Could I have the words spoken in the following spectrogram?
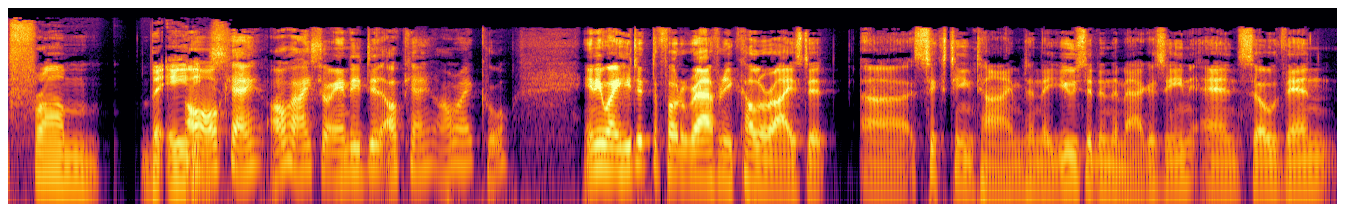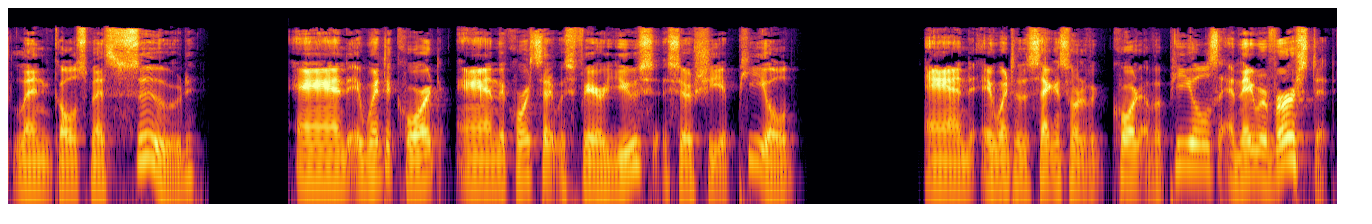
from the 80s. Oh, okay. All right. So Andy did. Okay. All right. Cool. Anyway, he took the photograph and he colorized it uh, 16 times, and they used it in the magazine. And so then Lynn Goldsmith sued, and it went to court, and the court said it was fair use. So she appealed, and it went to the second sort of court of appeals, and they reversed it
